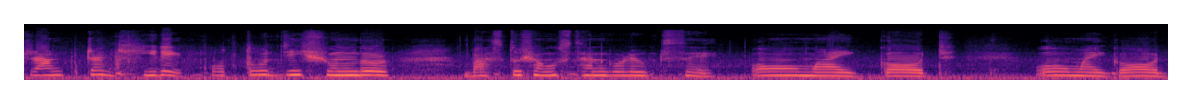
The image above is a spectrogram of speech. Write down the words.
ট্রাঙ্কটা ঘিরে কত যে সুন্দর বাস্তু সংস্থান গড়ে উঠছে। ও মাই গড ও মাই গড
